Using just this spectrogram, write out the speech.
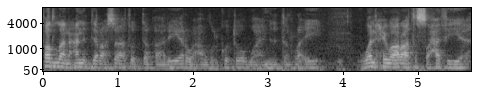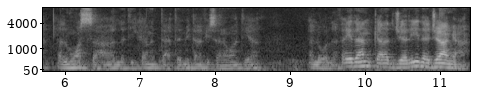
فضلا عن الدراسات والتقارير وعرض الكتب وعمدة الرأي والحوارات الصحفية الموسعة التي كانت تعتمدها في سنواتها الأولى. فإذا كانت جريدة جامعة.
